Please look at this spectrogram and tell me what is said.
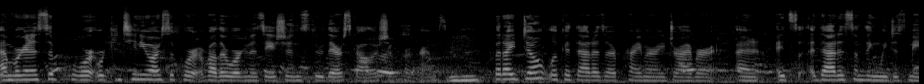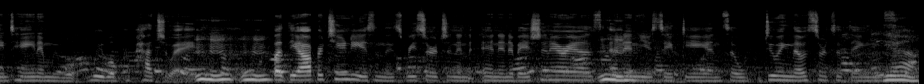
And we're going to support, or continue our support of other organizations through their scholarship programs. Mm-hmm. But I don't look at that as our primary driver, and it's that is something we just maintain and we will we will perpetuate. Mm-hmm, But the opportunity is in these research and, in, and innovation areas and in youth safety, and so doing those sorts of things Yeah.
